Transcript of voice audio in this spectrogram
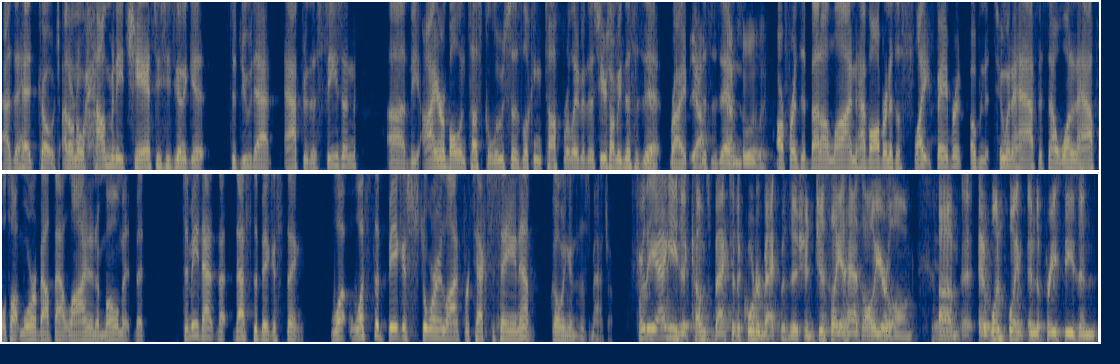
as a head coach? I don't know how many chances he's going to get to do that after the season. Uh, the Iron Bowl in Tuscaloosa is looking tough for later this year. So I mean, this is yeah. it, right? Yeah, this is it. Absolutely. And our friends at Bet Online have Auburn as a slight favorite, opened at two and a half. It's now one and a half. We'll talk more about that line in a moment. But to me, that, that that's the biggest thing. What what's the biggest storyline for Texas A&M going into this matchup? For the Aggies, it comes back to the quarterback position, just like it has all year long. Yeah. Um, at one point in the preseason,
